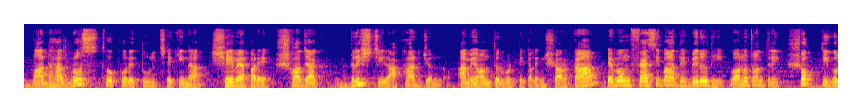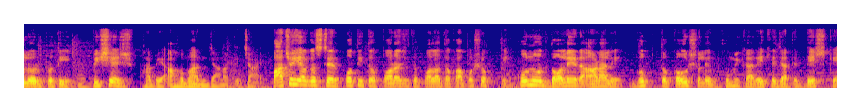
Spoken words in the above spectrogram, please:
বাধাগ্রস্ত করে তুলছে কিনা সে ব্যাপারে সজাগ দৃষ্টি রাখার জন্য আমি অন্তর্বর্তীকালীন সরকার এবং ফ্যাসিবাদ বিরোধী গণতান্ত্রিক শক্তিগুলোর প্রতি বিশেষভাবে আহ্বান জানাতে চাই। পাঁচই আগস্টের পতিত পরাজিত পলাতক অপশক্তি কোনো দলের আড়ালে গুপ্ত কৌশলে ভূমিকা রেখে যাতে দেশকে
